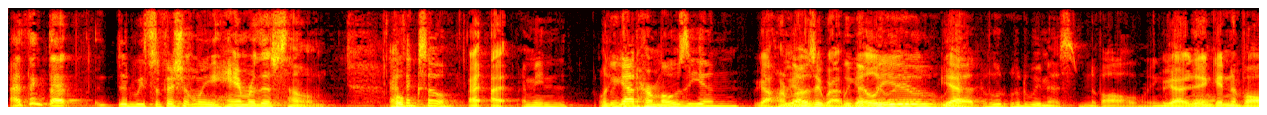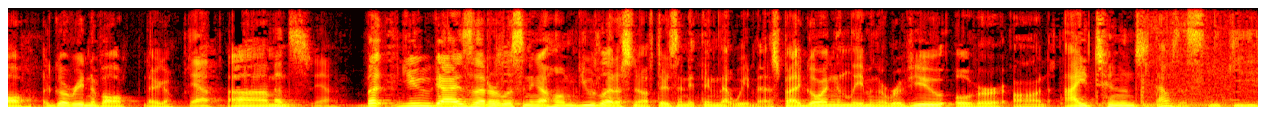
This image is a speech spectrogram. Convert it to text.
I think that did we sufficiently hammer this home. I think so. I- I- I mean, we got Hermosian. We got Hormozi, we got we got we yeah. got- who, who do we miss? Naval. We You got didn't get Naval. Go read Naval. There you go. Yeah. Um, that's yeah. But you guys that are listening at home, you let us know if there's anything that we missed by going and leaving a review over on iTunes. That was a sneaky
